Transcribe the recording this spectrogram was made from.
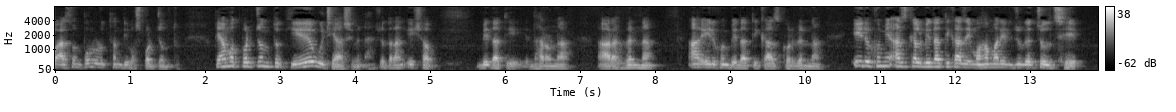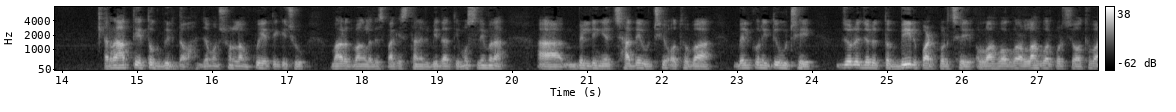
বা আসন পুনরুত্থান দিবস পর্যন্ত। কেমত পর্যন্ত কেউ উঠে আসবে না। সুতরাং এইসব বেদাতি ধারণা রাখবেন না। আর এইরকম বেদাতি কাজ করবেন না। এইরকমই আজকাল বেদাতি কাজ এই মহামারীর যুগে চলছে। রাতে তকবির দেওয়া। যেমন শুনলাম কুয়েতে কিছু ভারত, বাংলাদেশ, পাকিস্তানের বিদাতি মুসলিমরা বিল্ডিংয়ের ছাদে উঠে অথবা বেলকনিতে উঠে জোরে জোরে তকবীর পাঠ করছে, আল্লাহ আকবর আল্লাহ আকবর করছে, অথবা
